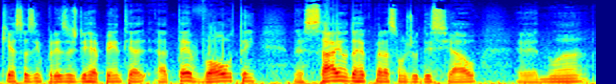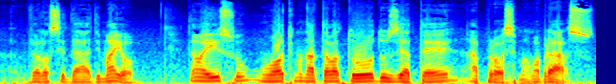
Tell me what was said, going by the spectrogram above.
que essas empresas de repente a, até voltem, né, saiam da recuperação judicial eh, numa velocidade maior. Então é isso, um ótimo Natal a todos e até a próxima. Um abraço.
